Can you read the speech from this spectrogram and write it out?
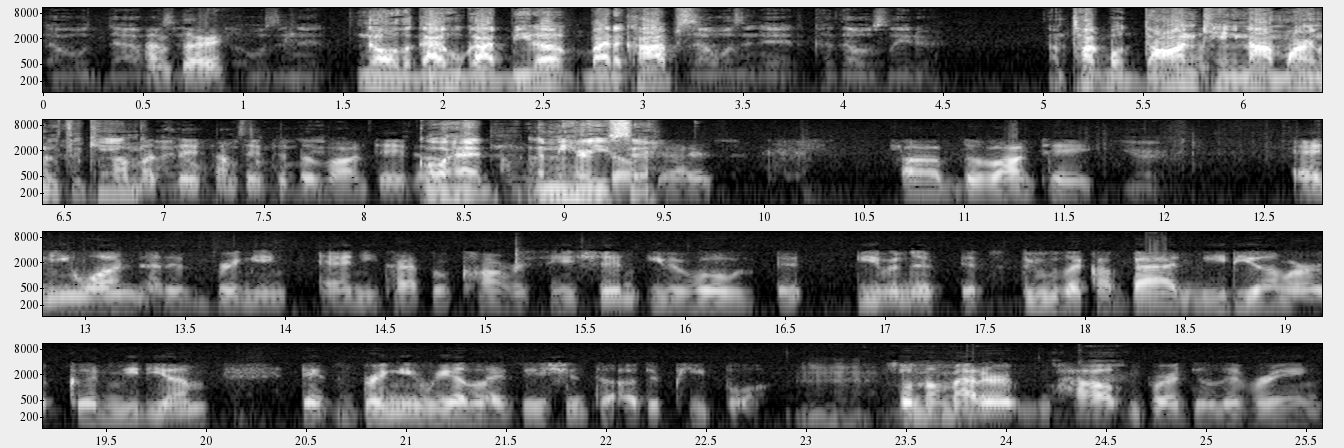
That was, that I'm wasn't- sorry? That wasn't it. No, the guy who got beat up by the cops. That wasn't it. Cause that was later. I'm talking about Don King, not Martin Luther King. I'm gonna say something to Devontae. Go ahead. I'm Let me hear you say. Guys. Um, anyone that is bringing any type of conversation, even though it, even if it's through like a bad medium or a good medium, it's bringing realization to other people. So no matter how people are delivering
